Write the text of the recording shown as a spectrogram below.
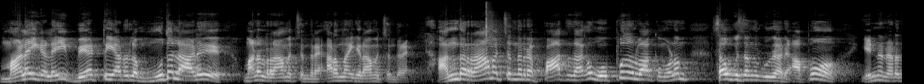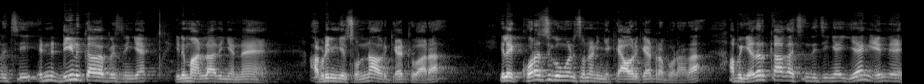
மலைகளை வேட்டையாடுல முதல் ஆளு மணல் ராமச்சந்திரன் அறந்தாங்கி ராமச்சந்திரன். அந்த ராமச்சந்திரனை பார்த்ததாக ஒப்புதல் வாக்கு மூலம் சவுக்கு சங்கர் கொடுக்குறாரு. அப்போ என்ன நடந்துச்சு? என்ன டீலுக்காக பேசுனீங்க? இனிமே அல்லாதீங்க என்ன? அப்படின்னு நீங்கள் சொன்னால் அவர் கேட்டுவாரா இல்லை குறைச்சிக்கோங்கன்னு சொன்னால் நீங்கள் கே- அவர் கேட்டுற போறாரா? அப்போ எதற்காக சிந்திச்சிங்க? ஏன் என்ன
